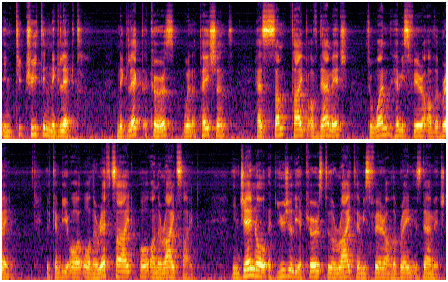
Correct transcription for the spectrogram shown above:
in treating neglect. Neglect occurs when a patient has some type of damage to one hemisphere of the brain. It can be on the left side or on the right side. In general, it usually occurs to the right hemisphere of the brain is damaged.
